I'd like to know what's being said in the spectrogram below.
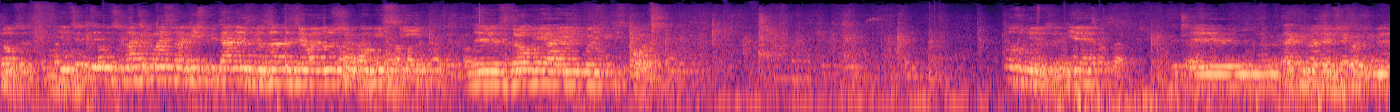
Dobrze. Czy, macie Państwo jakieś pytania związane z działalnością Komisji y, Zdrowia i Polityki Społecznej? Rozumiem, że nie. W takim razie przechodzimy do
